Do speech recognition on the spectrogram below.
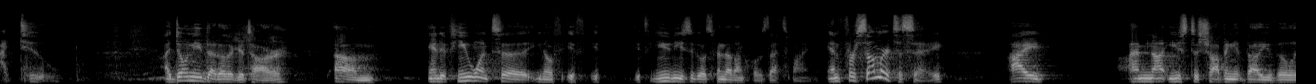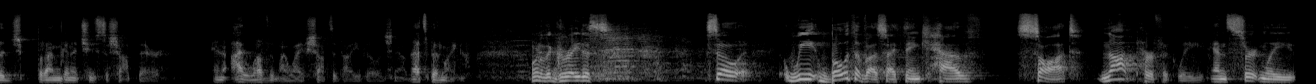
I do. I don't need that other guitar. Um, and if you want to, you know, if, if, if, if you need to go spend that on clothes, that's fine. And for Summer to say, I I'm not used to shopping at Value Village, but I'm going to choose to shop there. And I love that my wife shops at Value Village now. That's been like one of the greatest. So we, both of us, I think, have sought, not perfectly, and certainly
